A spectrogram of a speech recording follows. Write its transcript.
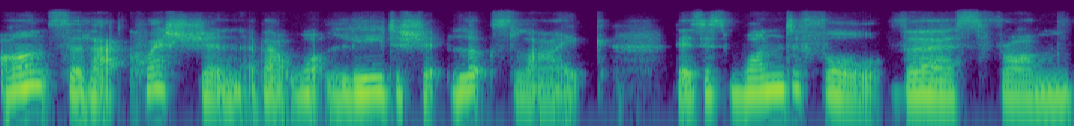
answer that question about what leadership looks like, there's this wonderful verse from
